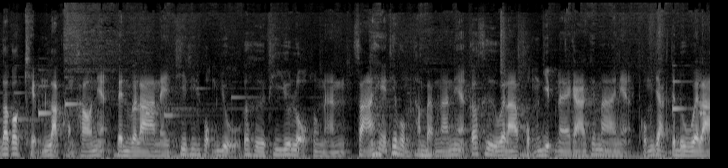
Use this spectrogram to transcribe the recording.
แล้วก็เข็มหลักของเขาเนี่ยเป็นเวลาในที่ที่ผมอยู่ก็คือที่ยุโรปตรงนั้น สาเหตุที่ผมทำแบบนั้นเนี่ยก็คือเวลาผมหยิบนาฬิกาขึ้นมาเนี่ยผมอยากจะดูเวลา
